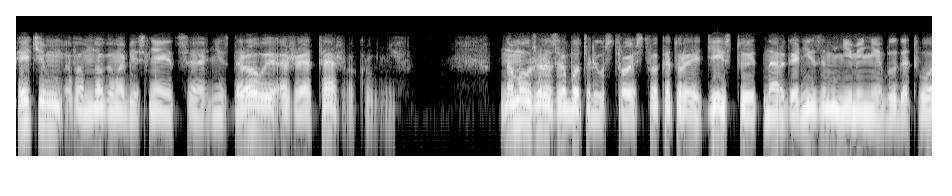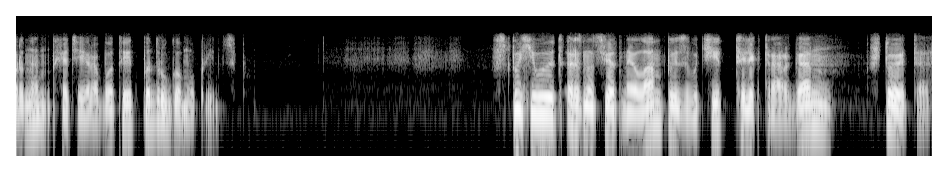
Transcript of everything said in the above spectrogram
Этим во многом объясняется нездоровый ажиотаж вокруг них. Но мы уже разработали устройство, которое действует на организм не менее благотворно, хотя и работает по другому принципу. Вспыхивают разноцветные лампы, звучит электроорган. Что это?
